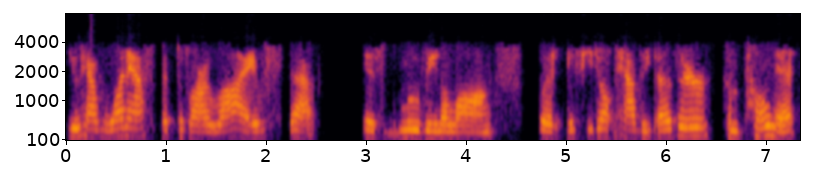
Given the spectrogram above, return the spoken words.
you have one aspect of our lives that is moving along, but if you don't have the other components,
